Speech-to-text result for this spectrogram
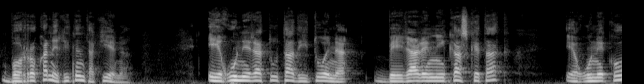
Borrokan egiten dakiena. Eguneratuta dituena beraren ikasketak eguneko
